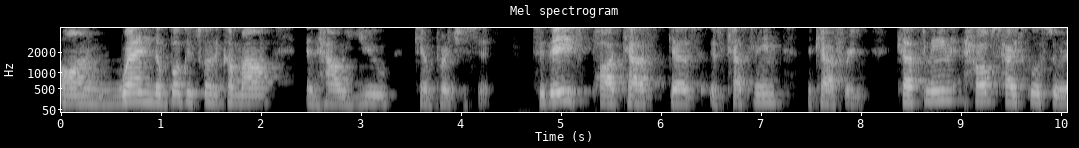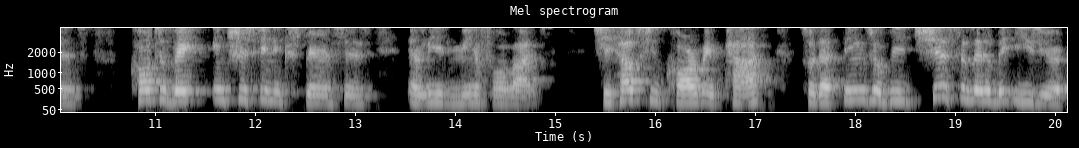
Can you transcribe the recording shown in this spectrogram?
on when the book is going to come out and how you can purchase it. Today's podcast guest is Kathleen McCaffrey. Kathleen helps high school students cultivate interesting experiences and lead meaningful lives. She helps you carve a path so that things will be just a little bit easier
